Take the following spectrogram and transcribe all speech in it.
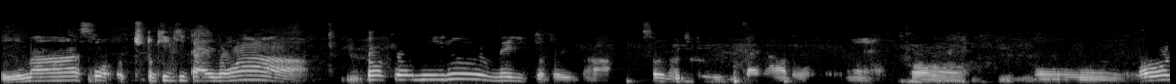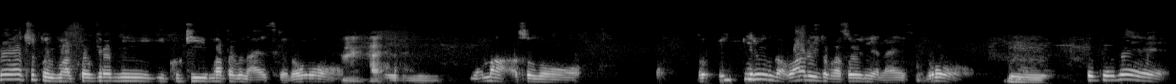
今、そう、ちょっと聞きたいのは、東京にいるメリットというか、そういうのをちょっと聞きたいなと思うんですよね。うん。俺はちょっと今東京に行く気全くないですけど、はいはい。うん。いやまあ、その、行ってるのが悪いとかそういうんじゃないですけど、うん。東京で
